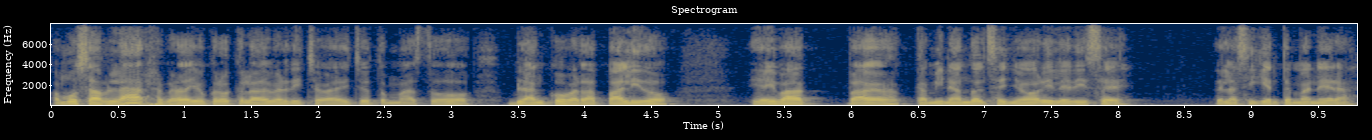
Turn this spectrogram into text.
Vamos a hablar, ¿verdad? Yo creo que lo debe haber dicho, ha dicho Tomás todo blanco, ¿verdad? Pálido. Y ahí va, va caminando al Señor y le dice de la siguiente manera,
